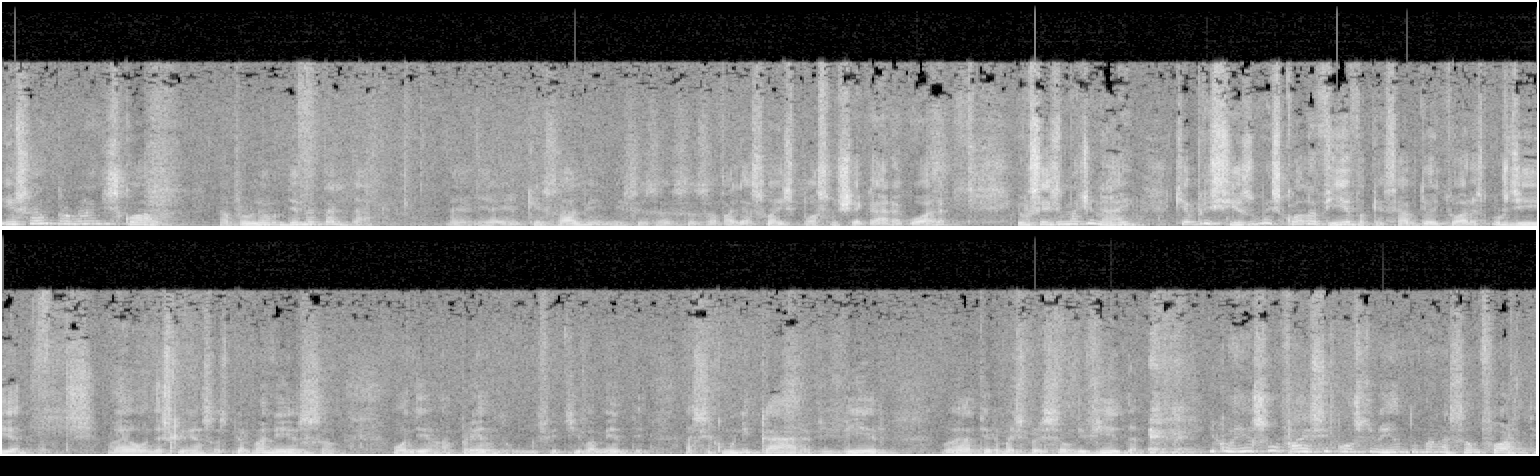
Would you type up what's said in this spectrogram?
Isso é um problema de escola. É um problema de mentalidade. É, é, é quem sabe esses, essas avaliações possam chegar agora e vocês imaginarem que é preciso uma escola viva, quem sabe de oito horas por dia, é? onde as crianças permaneçam, onde aprendam efetivamente a se comunicar, a viver, é? a ter uma expressão de vida. E com isso vai se construindo uma nação forte.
